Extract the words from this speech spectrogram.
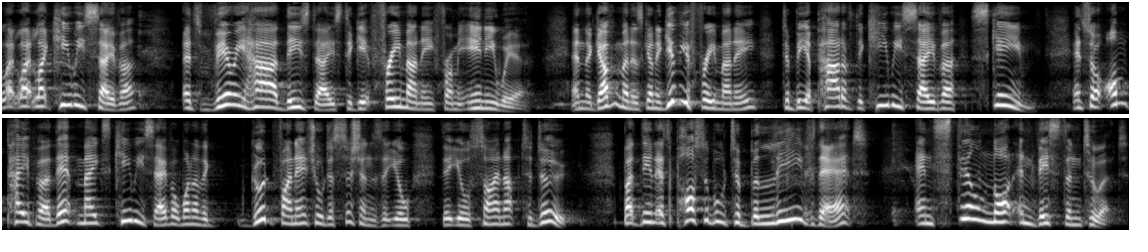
Like, like, like KiwiSaver, it's very hard these days to get free money from anywhere and the government is going to give you free money to be a part of the KiwiSaver scheme. And so, on paper, that makes KiwiSaver one of the good financial decisions that you'll, that you'll sign up to do. But then it's possible to believe that and still not invest into it.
